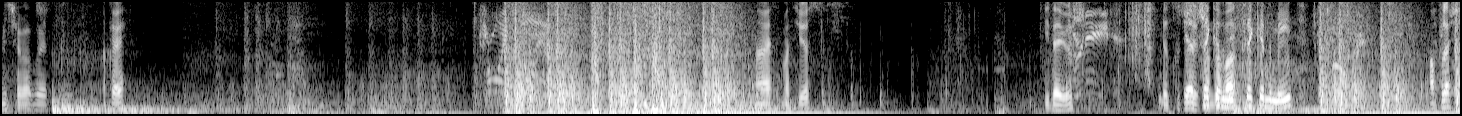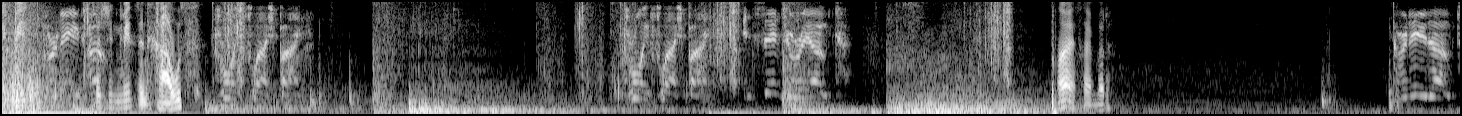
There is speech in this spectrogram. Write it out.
Nie trzeba, bo jestem... Okej. Throwing fire. Nice, Matthews. Idę już. Jest tu Yeah, second mid, second mid. I'm flashing mid. Flashing mid. And house. Throwing flashbang. Throwing flashbang. Incendiary out. Nice, Heimer. Grenade out.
